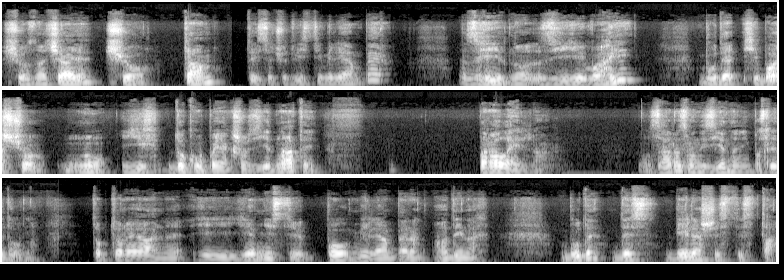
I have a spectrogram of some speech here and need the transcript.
Що означає, що там 1200 мА згідно з її ваги буде хіба що ну, їх докупи, якщо з'єднати паралельно. Зараз вони з'єднані послідовно. Тобто реальна її ємність по міліампер годинах буде десь біля 600.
